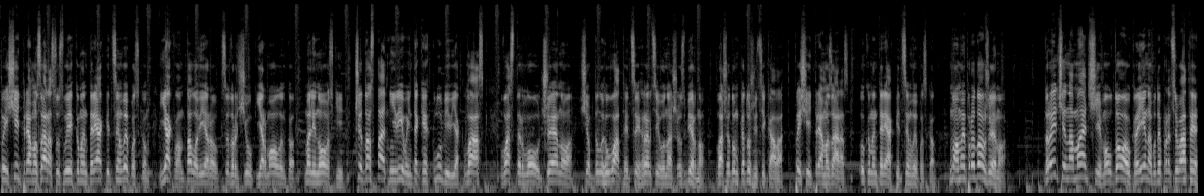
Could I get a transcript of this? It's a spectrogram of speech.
Пишіть прямо зараз у своїх коментарях під цим випуском, як вам Таловєров, Сидорчук, Ярмоленко, Маліновський, чи достатній рівень таких клубів, як Ласк, Вастерлоу, Дженова, щоб делегувати цих гравців у нашу збірну? Ваша думка дуже цікава. Пишіть прямо зараз у коментарях під цим випуском. Ну а ми продовжуємо. До речі, на матчі Молдова-Україна буде працювати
